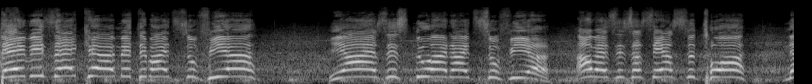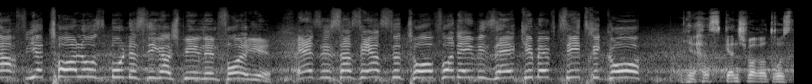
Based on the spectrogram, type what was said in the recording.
Davy Selke mit dem 1 zu 4. Ja, es ist nur ein 1 zu 4, aber es ist das erste Tor nach vier torlosen Bundesligaspielen in Folge. Es ist das erste Tor von Davy Selke im FC-Trikot. Ja, das ist ganz schwacher Trost.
